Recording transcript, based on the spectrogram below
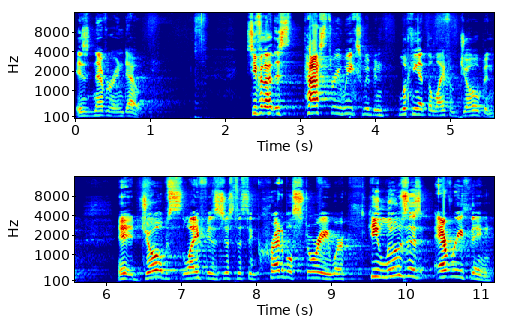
is never in doubt. See, for that, this past three weeks, we've been looking at the life of Job, and it, Job's life is just this incredible story where he loses everything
